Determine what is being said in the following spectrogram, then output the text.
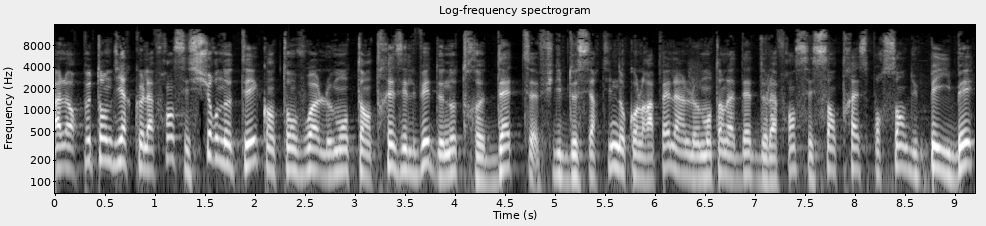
Alors, peut-on dire que la France est surnotée quand on voit le montant très élevé de notre dette, Philippe de Sertine? Donc, on le rappelle, hein, le montant de la dette de la France, c'est 113% du PIB,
